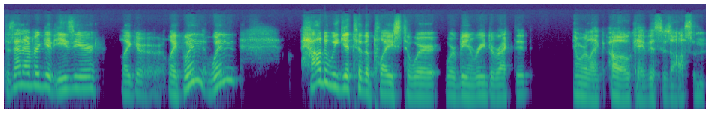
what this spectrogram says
does that ever get easier? Like uh, like when when how do we get to the place to where we're being redirected and we're like, oh, okay, this is awesome.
